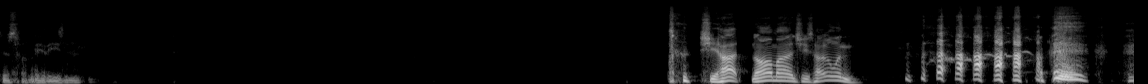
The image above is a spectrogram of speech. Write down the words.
just for no reason. she had no man. She's howling.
